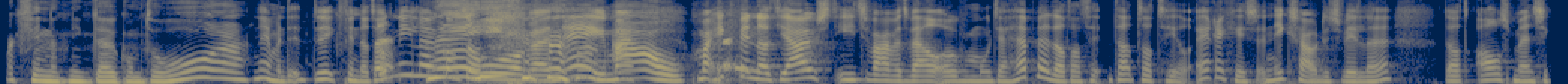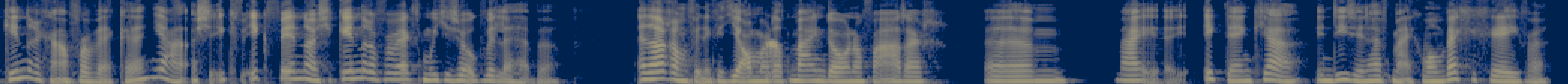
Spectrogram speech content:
Maar ik vind het niet leuk om te horen. Nee, maar dit, ik vind dat ook niet leuk nee. om te horen. Nee, maar, maar ik vind dat juist iets waar we het wel over moeten hebben. Dat dat, dat dat heel erg is. En ik zou dus willen dat als mensen kinderen gaan verwekken... Ja, als je, ik, ik vind als je kinderen verwekt, moet je ze ook willen hebben. En daarom vind ik het jammer dat mijn donorvader... Um, mij, ik denk, ja, in die zin heeft mij gewoon weggegeven.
